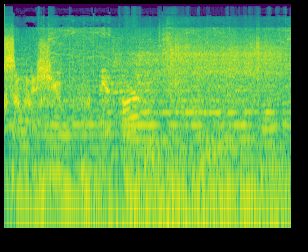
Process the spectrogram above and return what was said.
Me something to shoot. Yes, sir.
